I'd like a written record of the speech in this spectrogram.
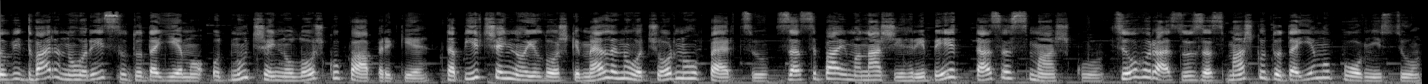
До відвареного рису додаємо одну чайну ложку паприки та пів чайної ложки меленого чорного перцю. Засипаємо наші гриби та засмажку. Цього разу засмажку додаємо повністю,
